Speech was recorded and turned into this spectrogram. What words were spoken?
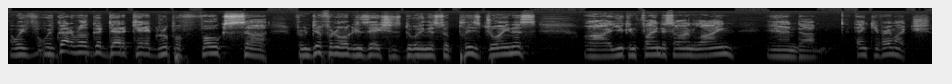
And we've, we've got a real good dedicated group of folks uh, from different organizations doing this. So please join us. Uh, you can find us online. And um, thank you very much.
